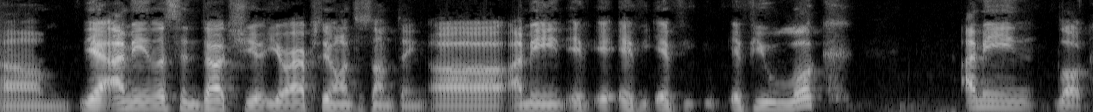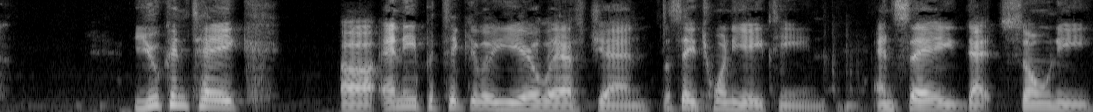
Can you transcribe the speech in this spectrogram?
Um, yeah, I mean, listen, Dutch, you, you're absolutely onto something. Uh, I mean, if if if if you look, I mean, look, you can take uh, any particular year last gen, let's say 2018, and say that Sony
